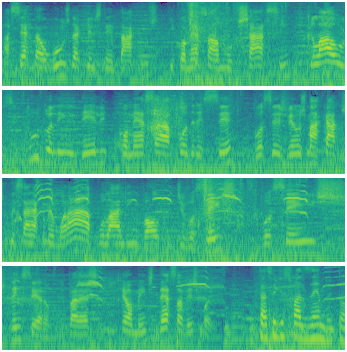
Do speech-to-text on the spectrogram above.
acerta alguns daqueles tentáculos que começam a murchar assim. Klaus e tudo ali dele começa a apodrecer. Vocês veem os macacos começarem a comemorar, a pular ali em volta de vocês. Vocês venceram. E parece que realmente dessa vez foi. Tá se desfazendo, então.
